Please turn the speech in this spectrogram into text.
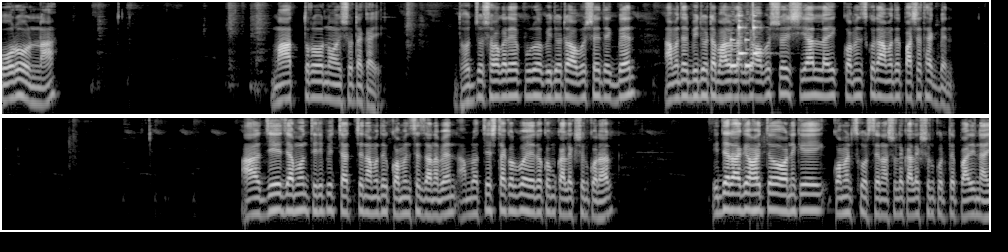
বড় ওড়না, মাত্র নয়শো টাকায়। ধৈর্য সহকারে পুরো ভিডিওটা অবশ্যই দেখবেন। আমাদের ভিডিওটা ভালো লাগলে অবশ্যই শেয়ার লাইক কমেন্টস করে আমাদের পাশে থাকবেন। আর যে যেমন থ্রি পিস চাচ্ছেন আমাদের কমেন্টসে জানাবেন। আমরা চেষ্টা করব এরকম কালেকশন করার। ঈদের আগে হয়তো অনেকেই কমেন্টস করছেন, আসলে কালেকশন করতে পারি নাই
